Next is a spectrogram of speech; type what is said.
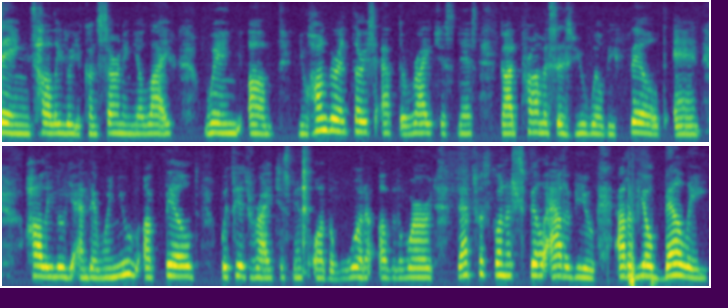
things, hallelujah, concerning your life, when um, you hunger and thirst after righteousness, God promises you will be filled, and hallelujah. And then when you are filled with His righteousness or the water of the Word, that's what's going to spill out of you. Out of your belly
